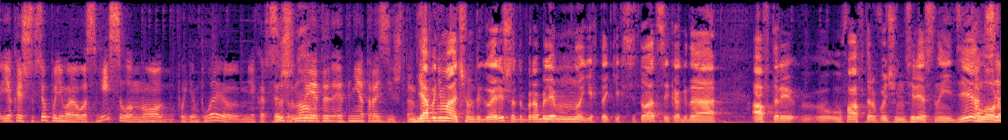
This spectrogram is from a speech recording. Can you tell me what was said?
я, конечно, все понимаю, у вас весело, но по геймплею, мне кажется, Слушай, это, ну- ты это, это не отразишь. Так. Я понимаю, о чем ты говоришь. Это проблема многих таких ситуаций, когда авторы, у авторов очень интересная идея Концепция,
